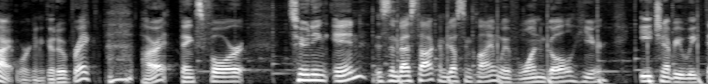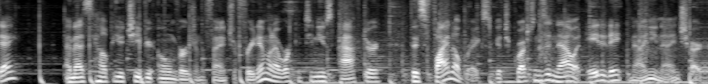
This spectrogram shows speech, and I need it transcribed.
All right, we're going to go to a break. All right, thanks for tuning in. This is Invest Talk. I'm Justin Klein. We have one goal here each and every weekday and that's to help you achieve your own version of financial freedom. And our work continues after this final break. So get your questions in now at 888 Chart.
